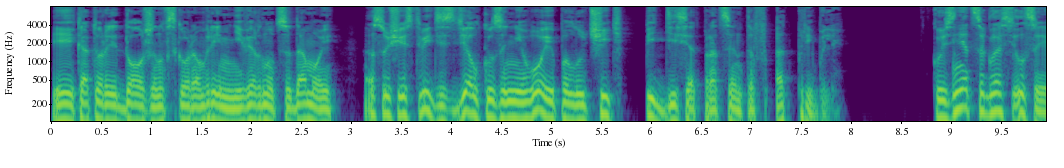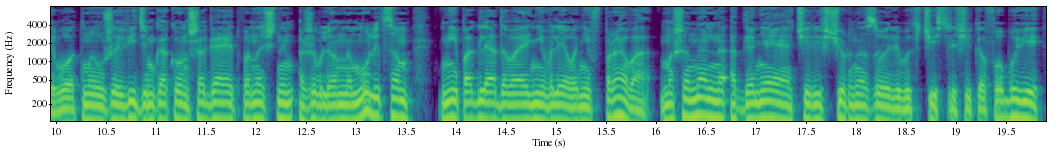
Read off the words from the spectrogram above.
и который должен в скором времени вернуться домой, осуществить сделку за него и получить 50% от прибыли? Кузнец согласился, и вот мы уже видим, как он шагает по ночным оживленным улицам, не поглядывая ни влево, ни вправо, машинально отгоняя чересчур назойливых чистильщиков обуви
